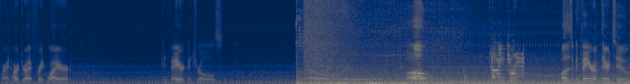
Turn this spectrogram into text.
Fried hard drive, frayed wire. Conveyor controls. Oh! Coming through. Oh, there's a conveyor up there too.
